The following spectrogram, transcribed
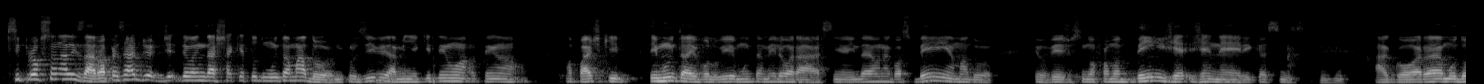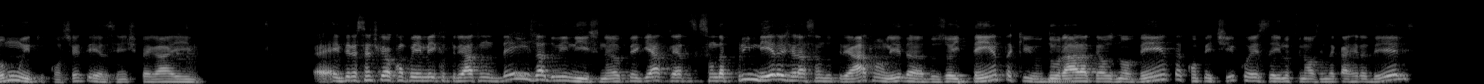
se profissionalizaram, apesar de, de, eu ainda achar que é tudo muito amador. Inclusive, a minha aqui tem uma, tem uma, uma parte que tem muito a evoluir, muito a melhorar. Assim, ainda é um negócio bem amador. Eu vejo assim, de uma forma bem ge genérica. Assim. Uhum. Agora mudou muito, com certeza. Se a gente pegar aí é interessante que eu acompanhei meio que o triatlon desde lá do início, né? Eu peguei atletas que são da primeira geração do triatlon ali, da, dos 80, que uhum. duraram até os 90, competi com esses aí no finalzinho da carreira deles.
